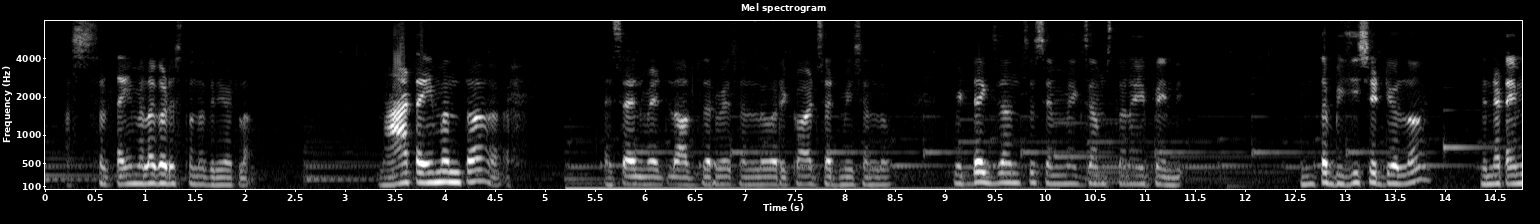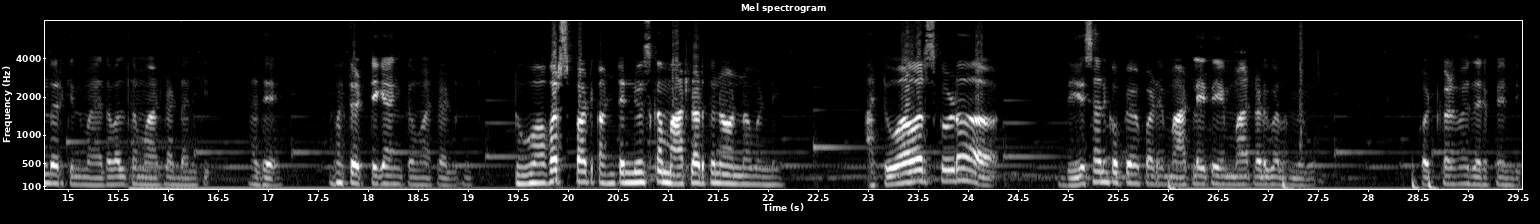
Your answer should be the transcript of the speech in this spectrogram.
అస్సలు టైం ఎలా గడుస్తుందో తెలియట్లా. నా టైం అంతా అసైన్మెంట్లు అబ్జర్వేషన్లు రికార్డ్స్ అడ్మిషన్లు మిడ్ ఎగ్జామ్స్ సెమ్ ఎగ్జామ్స్తోనే అయిపోయింది. ఇంత బిజీ షెడ్యూల్లో నిన్న టైం దొరికింది మా ఎదవలతో మాట్లాడడానికి. అదే మా తొట్టి గ్యాంగ్తో మాట్లాడడానికి. టూ అవర్స్ పాటు కంటిన్యూస్గా మాట్లాడుతూనే ఉన్నామండి. ఆ టూ అవర్స్ కూడా దేశానికి ఉపయోగపడే మాటలైతే ఏం మాట్లాడుకోలేం మేము. కొట్టుకోవడమే సరిపోయింది.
